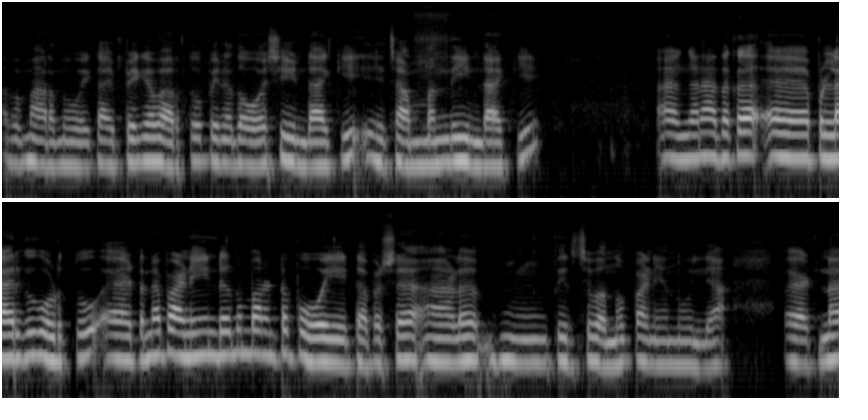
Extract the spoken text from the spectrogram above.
അപ്പം മറന്നുപോയി. കയ്പ്പയ്ക്ക വറുത്തു പിന്നെ ദോശ ഉണ്ടാക്കി ചമ്മന്തി ഉണ്ടാക്കി. അങ്ങനെ അതൊക്കെ പിള്ളേർക്ക് കൊടുത്തു. ഏട്ടനെ പണിയുണ്ടെന്നും പറഞ്ഞിട്ട് പോയി കേട്ടോ. പക്ഷേ ആൾ തിരിച്ച് വന്നു. പണിയൊന്നുമില്ല. ഏട്ടനെ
